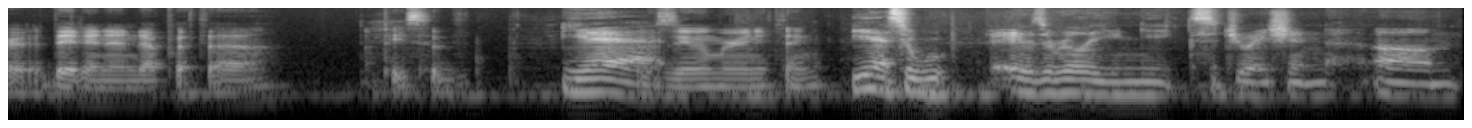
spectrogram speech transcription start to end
or they didn't end up with a, a piece of Yeah. Zoom or anything. Yeah, so it was a really unique situation. Um,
